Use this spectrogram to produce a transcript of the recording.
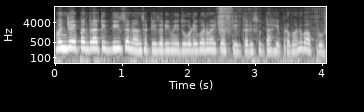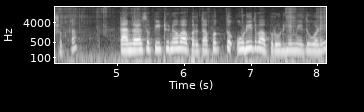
म्हणजे पंधरा ते वीस जणांसाठी जरी मेदूवडे बनवायचे असतील तरी सुद्धा हे प्रमाण वापरू शकता. तांदळाचं पीठ न वापरता फक्त उडीद वापरून हे मेदूवडे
